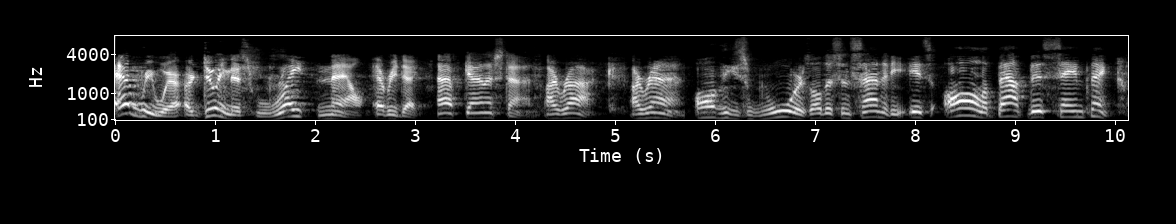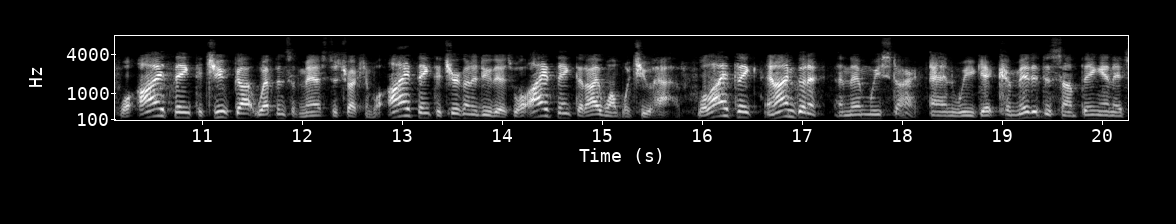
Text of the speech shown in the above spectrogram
everywhere are doing this right now, every day. Afghanistan, Iraq, Iran, all these wars, all this insanity, it's all about this same thing. Well, I think that you've got weapons of mass destruction. Well, I think that you're going to do this. Well, I think that I want what you have. Well, I think, and I'm going to, and then we start. And we get committed to something and it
